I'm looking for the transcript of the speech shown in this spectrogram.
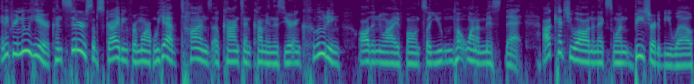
And if you're new here, consider subscribing for more. We have tons of content coming this year, including all the new iPhones, so you don't want to miss that. I'll catch you all in the next one. Be sure to be well.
